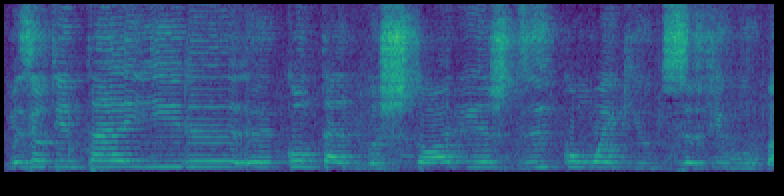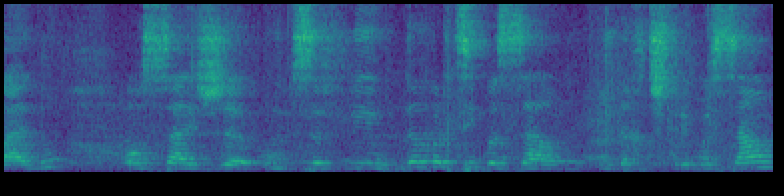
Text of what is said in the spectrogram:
mas eu tentei ir uh, contando as histórias de como é que o desafio urbano, ou seja, o desafio da participação e da redistribuição,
